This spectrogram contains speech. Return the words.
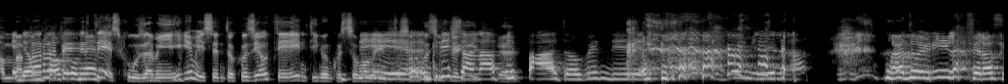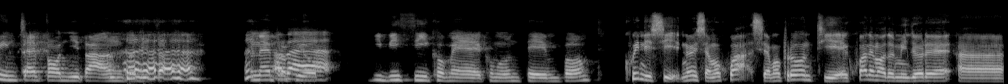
No, ma è parla per come- te, scusami, io mi sento così autentico in questo sì, momento, sono così Christian ha felice. pippato, quindi 2000. Ma 2000 però si inceppa ogni tanto, non è proprio Vabbè, BBC come, come un tempo. Quindi sì, noi siamo qua, siamo pronti e quale modo migliore eh,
